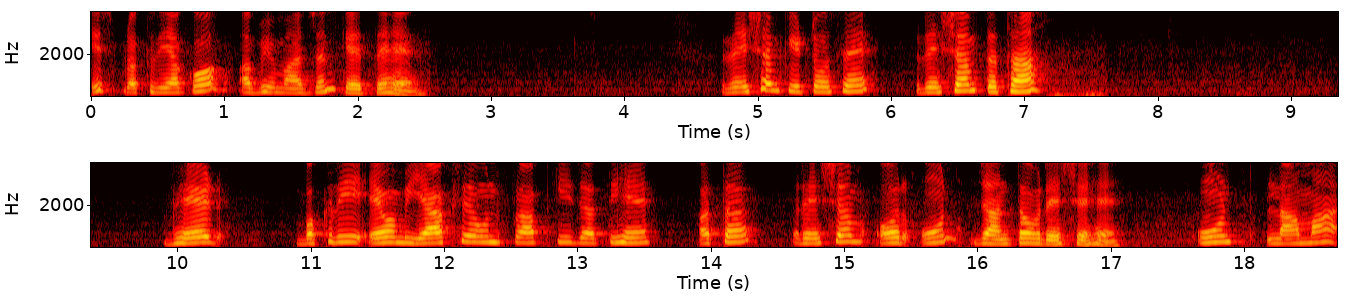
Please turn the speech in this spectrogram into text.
इस प्रक्रिया को अभिमार्जन कहते हैं। रेशम कीटों से रेशम तथा भेड़, बकरी एवं याक से ऊन प्राप्त की जाती है। अतः रेशम और ऊन जानतव रेशे हैं। ऊँट, लामा,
